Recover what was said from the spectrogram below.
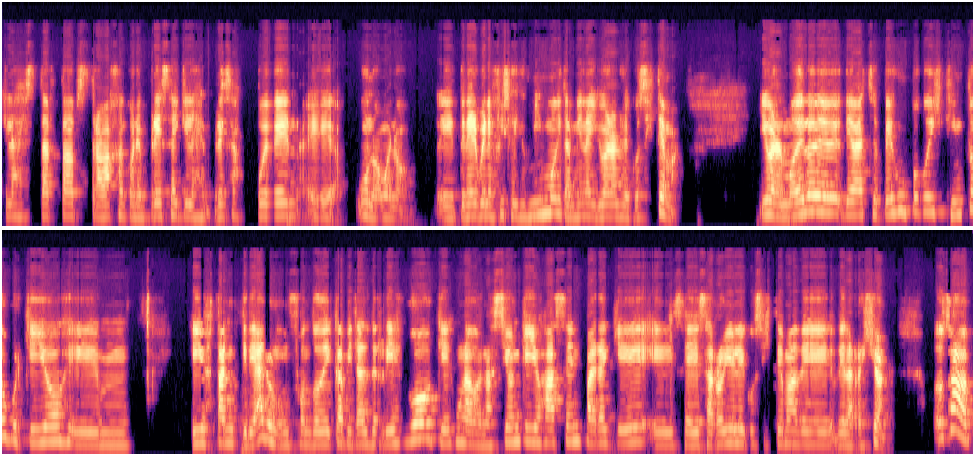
que, las startups trabajan con empresas y que las empresas pueden, eh, uno, bueno, tener beneficios ellos mismos y también ayudar a los ecosistemas. Y bueno, el modelo de, de HP es un poco distinto porque ellos ellos están, crearon un fondo de capital de riesgo que es una donación que ellos hacen para que eh, se desarrolle el ecosistema de, de, la región. O sea,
